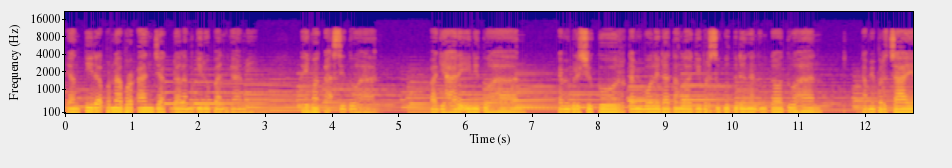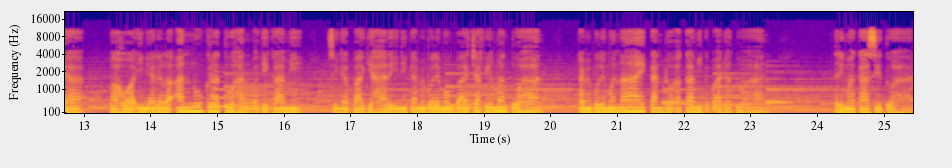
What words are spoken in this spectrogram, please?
yang tidak pernah beranjak dalam kehidupan kami. Terima kasih Tuhan. Pagi hari ini Tuhan, kami bersyukur kami boleh datang lagi bersekutu dengan Engkau Tuhan. Kami percaya bahwa ini adalah anugerah Tuhan bagi kami, sehingga pagi hari ini kami boleh membaca firman Tuhan, kami boleh menaikkan doa kami kepada Tuhan. Terima kasih Tuhan,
